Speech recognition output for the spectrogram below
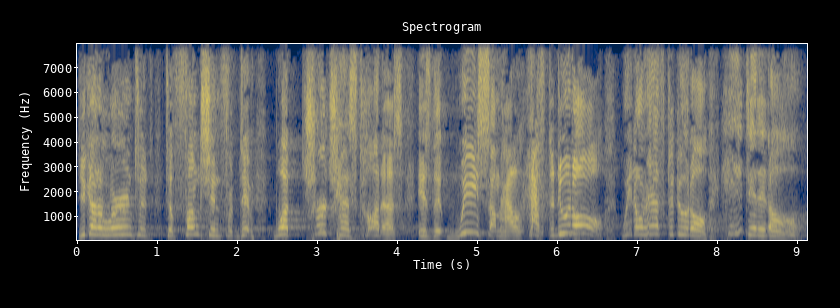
You got to learn to, to function for what church has taught us is that we somehow have to do it all. We don't have to do it all. He did it all.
